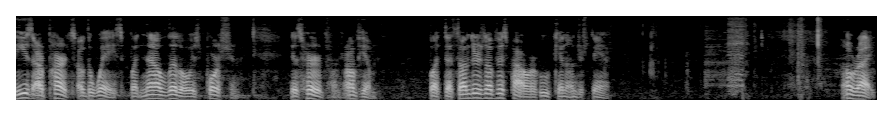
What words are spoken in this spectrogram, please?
these are parts of the ways, but now little is portion is heard of him. But the thunders of his power, who can understand? All right.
